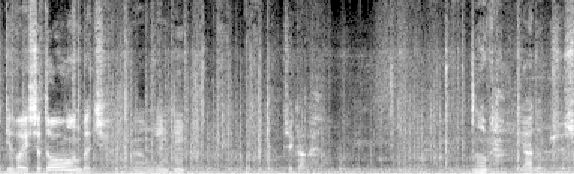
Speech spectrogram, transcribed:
takie 20 ton będzie. Ja mówię, mhm. Ciekawe. Dobra, jadę przecież.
